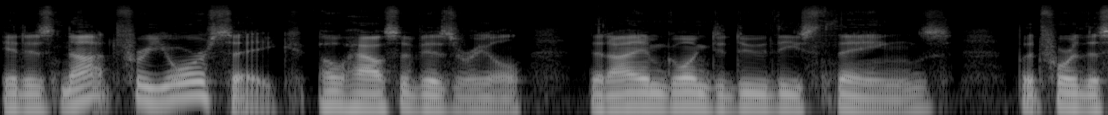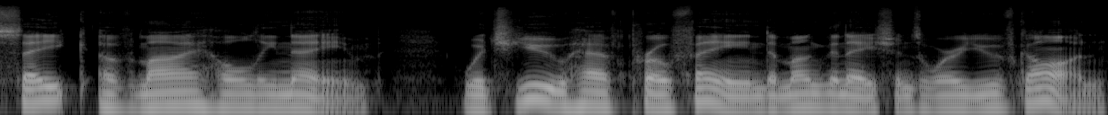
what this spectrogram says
It is not for your sake, O house of Israel, that I am going to do these things, but for the sake of my holy name, which you have profaned among the nations where you have gone.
